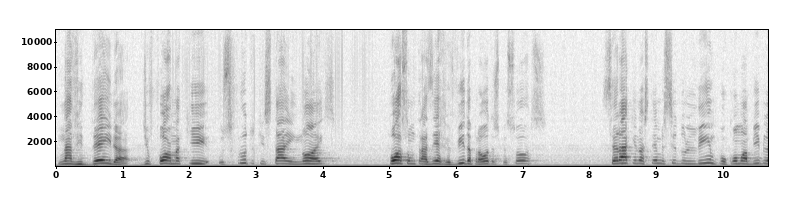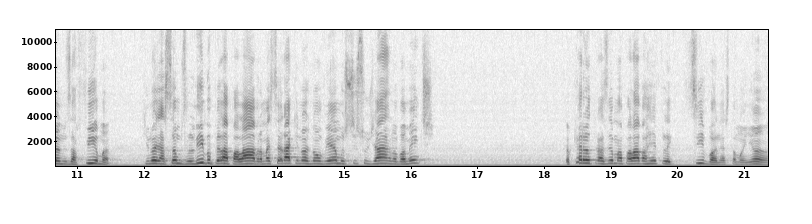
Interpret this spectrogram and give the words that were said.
na videira de forma que os frutos que estão em nós possam trazer vida para outras pessoas? Será que nós temos sido limpos, como a Bíblia nos afirma, que nós já somos limpos pela palavra, mas será que nós não viemos se sujar novamente? Eu quero trazer uma palavra reflexiva nesta manhã,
